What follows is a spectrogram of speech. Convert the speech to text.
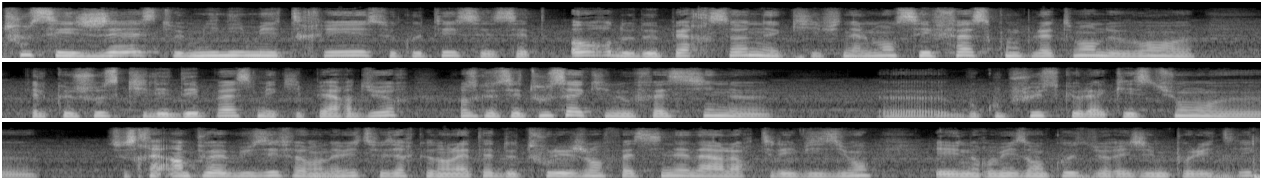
tous ces gestes millimétrés, ce côté, cette horde de personnes qui finalement s'effacent complètement devant euh, quelque chose qui les dépasse mais qui perdure. Je pense que c'est tout ça qui nous fascine euh, beaucoup plus que la question. Euh, ce serait un peu abusé, à mon avis, de se dire que dans la tête de tous les gens fascinés derrière leur télévision, il y a une remise en cause du régime politique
